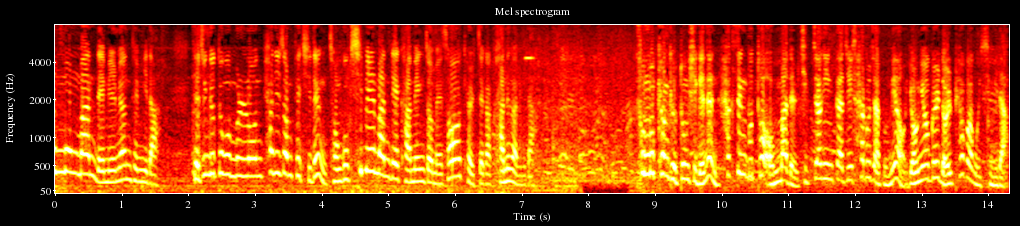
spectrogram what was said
손목만 내밀면 됩니다. 대중교통은 물론 편의점 택시 등 전국 11만 개 가맹점에서 결제가 가능합니다. 손목형 교통시계는 학생부터 엄마들, 직장인까지 사로잡으며 영역을 넓혀가고 있습니다.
